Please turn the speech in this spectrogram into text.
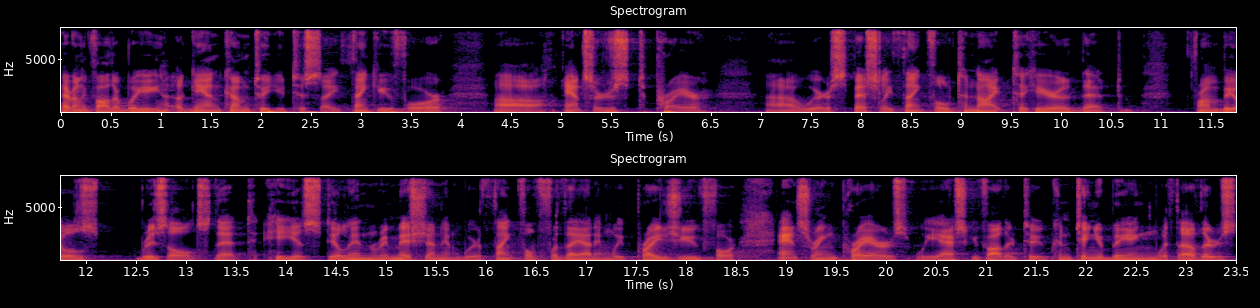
Heavenly Father, we again come to you to say thank you for uh, answers to prayer. Uh, we're especially thankful tonight to hear that from Bill's results that he is still in remission, and we're thankful for that, and we praise you for answering prayers. We ask you, Father, to continue being with others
